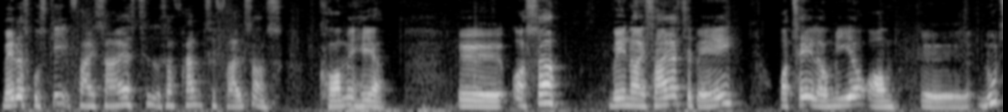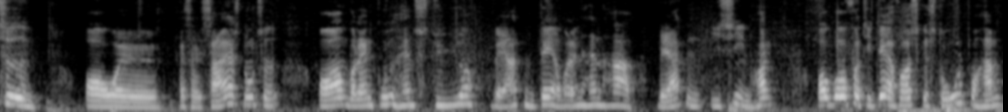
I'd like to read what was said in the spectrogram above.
hvad der skulle ske fra Isaias tid og så frem til frelserens komme her. Øh, og så vender Isaias tilbage og taler mere om øh, nutiden, og øh, altså Isaias nutid, og om hvordan Gud han styrer verden der, hvordan han har verden i sin hånd, og hvorfor de derfor skal stole på ham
